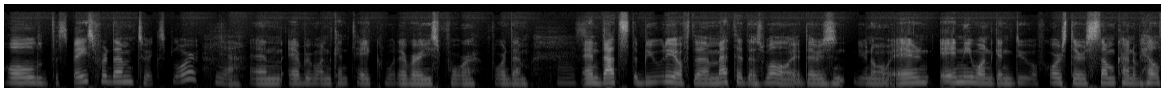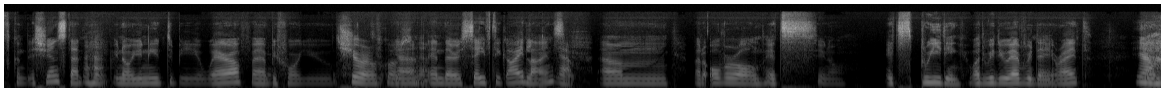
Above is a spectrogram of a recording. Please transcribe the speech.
hold the space for them to explore Yeah. and everyone can take whatever is for for them Awesome. and that's the beauty of the method as well Uh, there's you know an- anyone can do of course there's some kind of health conditions that Uh-huh. you know you need to be aware of uh, before you Sure, of course. yeah, Yeah. and there's safety guidelines Yeah. um but overall it's you know it's breathing what we do every day right Yeah.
